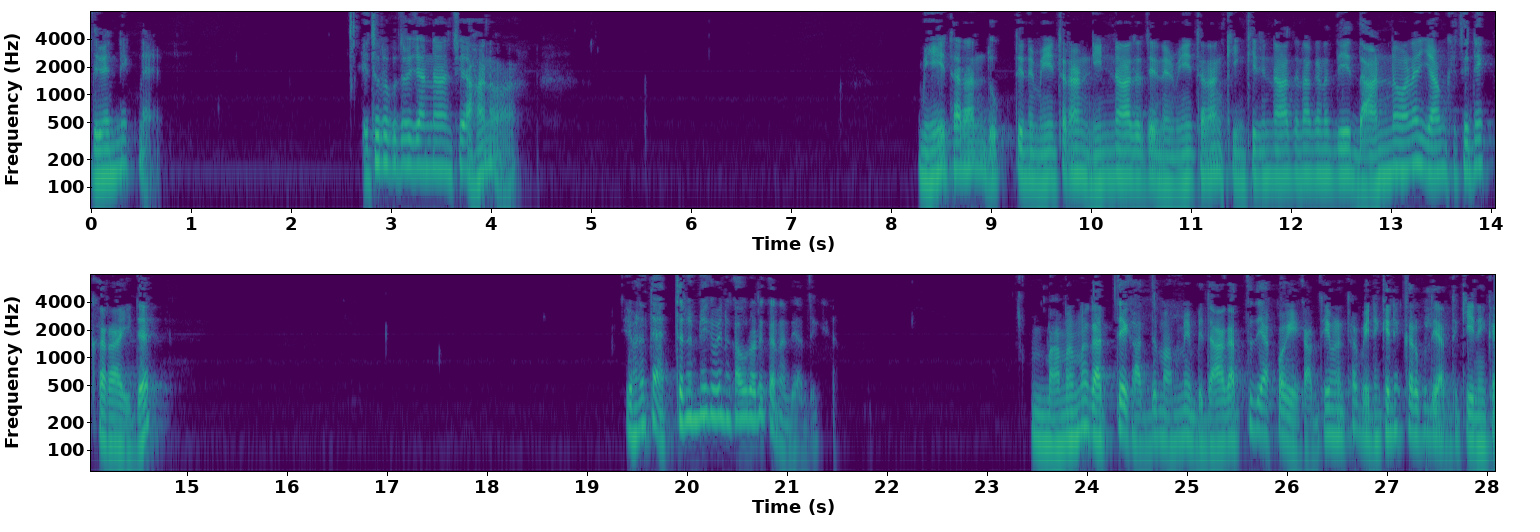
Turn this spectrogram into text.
දෙවෙන්නේක් නැහැ. ඒතර බුදුරජාණන්සේ අහනවා මේ තරම් දුක් දෙන මේ තරම් නින්නාද දෙන මේ තරම් කිංකිණි නාද නගන දේ දාන්නවනම් යම් කිසිනෙක් කරයිද එහෙම නැත්නම් ඇත්තටම මේක වෙන කවුරු හරි කරන දෙයක්ද කියලා. මමම ගත්ත එකක්ද මම මේ බෙදාගත්ත දෙයක් වගේ එකක්ද එහෙම නැත්නම් වෙන කෙනෙක් කරපු දෙයක්ද කියන එක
